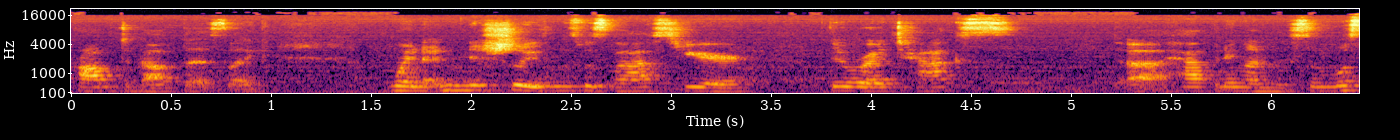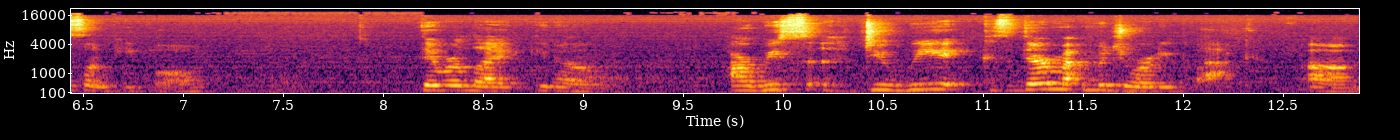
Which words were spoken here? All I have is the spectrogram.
prompt about this. Like, when initially, this was last year, there were attacks uh, happening on some Muslim people. They were like, you know, are we, do we, because they're majority black, um,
